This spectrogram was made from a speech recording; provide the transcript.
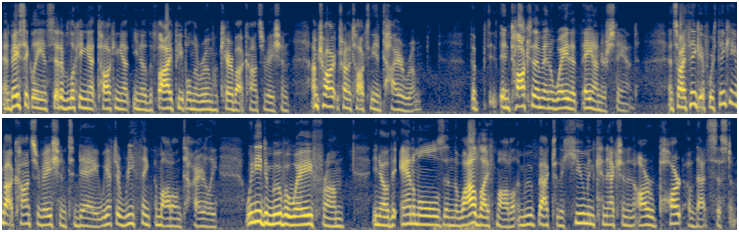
And basically, instead of looking at talking at you know the five people in the room who care about conservation, I'm try, trying to talk to the entire room, the, and talk to them in a way that they understand. And so I think if we're thinking about conservation today, we have to rethink the model entirely. We need to move away from you know, the animals and the wildlife model and move back to the human connection and our part of that system.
